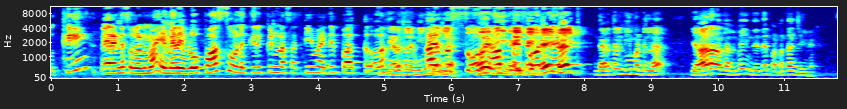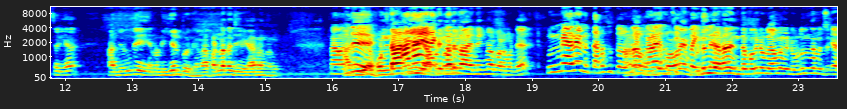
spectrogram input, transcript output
ஓகே வேற என்ன சொல்லணுமா? என் மேல எவ்வளவு பாசம் உனக்கு இருக்குன்னு நான் சத்தியமா எதிர்பார்க்கலாம் இந்த இடத்துல நீ. இந்த இடத்துல நீ மட்டும் இல்ல. யாரா இருந்தாலுமே இந்த இதை பண்ணத்தான் செய்வேன். சரியா? அது வந்து என்னோட இயல்பு அது. நான் பண்ணத்தான் செய்வேன் யாரா இருந்தாலும். நான் வந்து பொண்டாட்டி அப்படி மட்டும் நான் என்னைக்குமே பண்ண மாட்டேன். உண்மையாவே எனக்கு தலை சுத்தம் விழுந்தடா இந்த பக்கத்து விழுகாம இங்கிட்டு விழுந்தேன்னு வச்சுக்க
